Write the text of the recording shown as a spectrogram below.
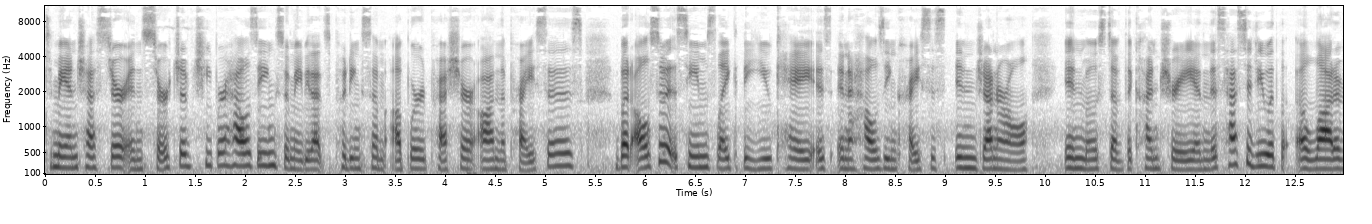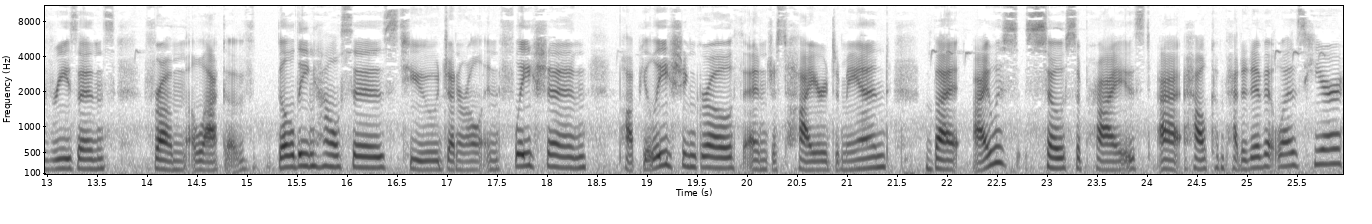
to Manchester in search of cheaper housing, so maybe that's putting some upward pressure on the prices. But also, it seems like the UK is in a housing crisis in general in most of the country, and this has to do with a lot of reasons from a lack of building houses to general inflation, population growth, and just higher demand. But I was so surprised at how competitive it was here,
